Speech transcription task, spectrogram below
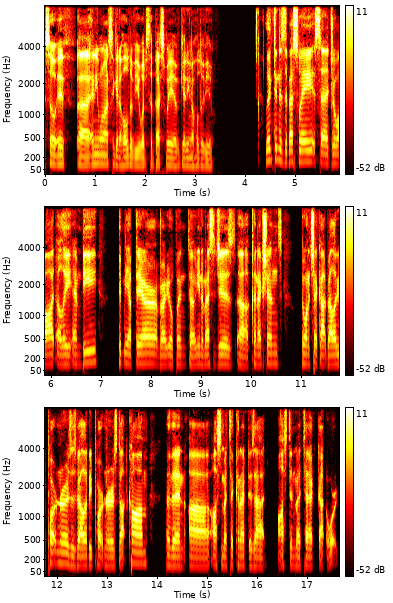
so if uh, anyone wants to get a hold of you, what's the best way of getting a hold of you? LinkedIn is the best way. It's uh, Jawad Ali MD. hit me up there. I'm very open to you know messages, uh, connections. If you want to check out Vality Partners, is valitypartners.com, and then uh, Austin MedTech Connect is at austinmedtech.org.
